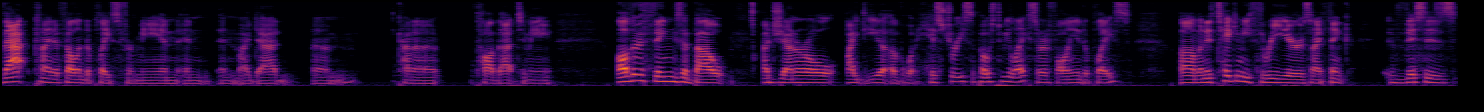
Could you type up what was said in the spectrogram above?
that kind of fell into place for me, and and and my dad, um, kind of taught that to me. Other things about a general idea of what history is supposed to be like started falling into place. Um, and it's taken me three years, and I think this is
